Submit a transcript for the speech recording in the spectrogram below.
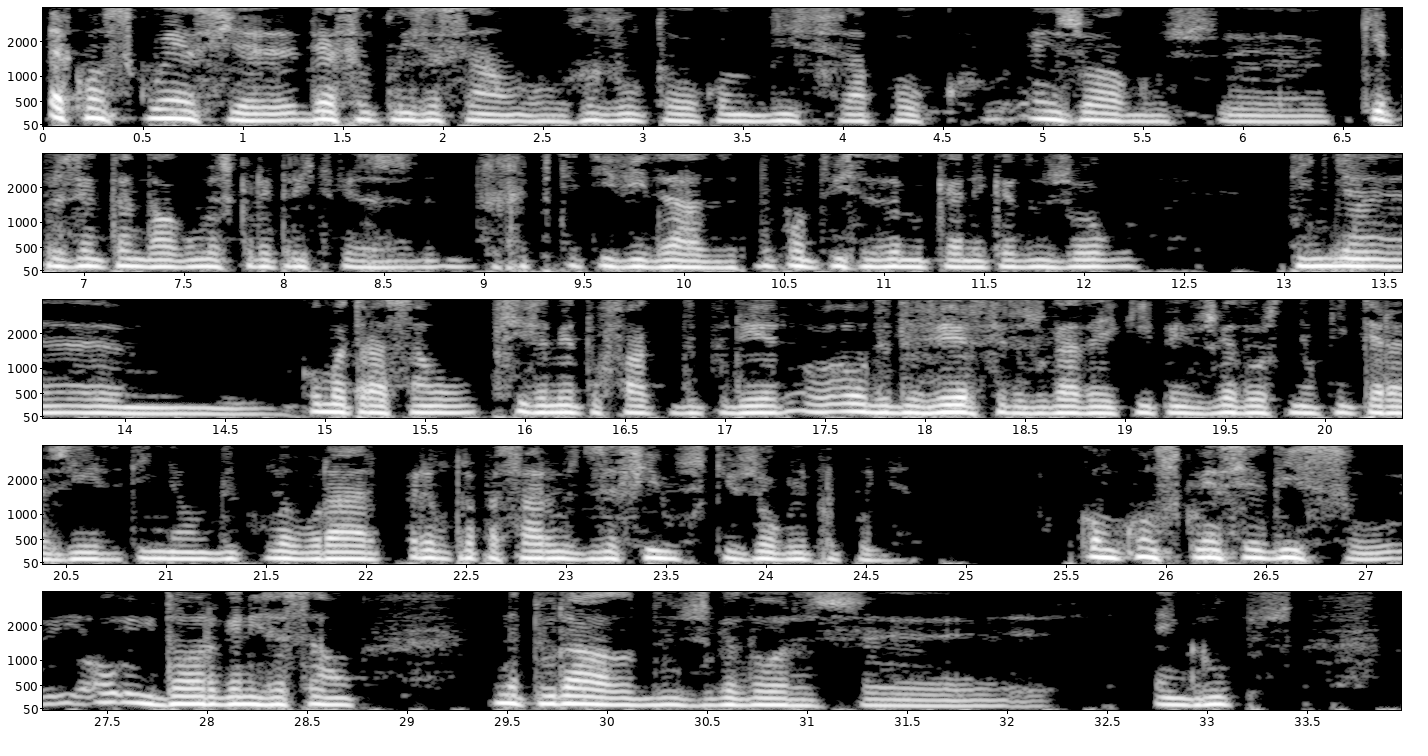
A consequência dessa utilização resultou, como disse há pouco, em jogos eh, que apresentando algumas características de repetitividade do ponto de vista da mecânica do jogo, tinha hum, como atração precisamente o facto de poder ou de dever ser jogado em equipa, em os jogadores tinham que interagir, tinham de colaborar para ultrapassar os desafios que o jogo lhe propunha. Como consequência disso e da organização natural dos jogadores eh, em grupos,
